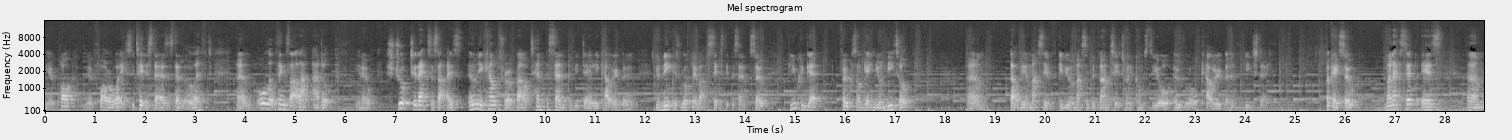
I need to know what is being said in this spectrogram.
you know, park you know, far away. So you take the stairs instead of the lift. Um, all little things like that add up. You know, structured exercise only accounts for about 10% of your daily calorie burn. Your NEAT is roughly about 60%. So if you can get focus on getting your NEAT up, um, that'll be a massive, give you a massive advantage when it comes to your overall calorie burn each day. Okay, so my next tip is um,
